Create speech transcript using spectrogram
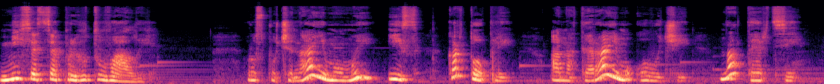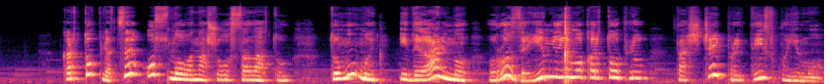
місяця приготували. Розпочинаємо ми із картоплі, а натираємо овочі на терці. Картопля це основа нашого салату, тому ми ідеально розрівнюємо картоплю та ще й притискуємо.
